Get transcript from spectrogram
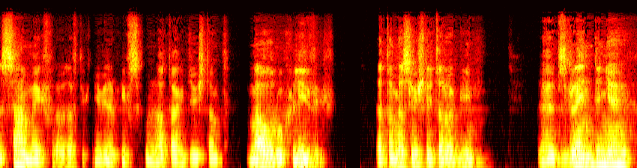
y, samych, prawda, w tych niewielkich wspólnotach, gdzieś tam mało ruchliwych. Natomiast jeśli to robi y, względnie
